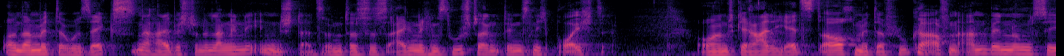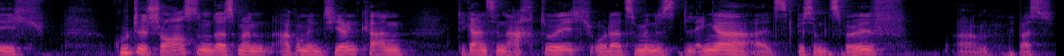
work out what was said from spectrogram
und dann mit der U6 eine halbe Stunde lang in die Innenstadt. Und das ist eigentlich ein Zustand, den es nicht bräuchte. Und gerade jetzt auch mit der Flughafenanbindung sehe ich gute Chancen, dass man argumentieren kann, die ganze Nacht durch oder zumindest länger als bis um zwölf, ähm, was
